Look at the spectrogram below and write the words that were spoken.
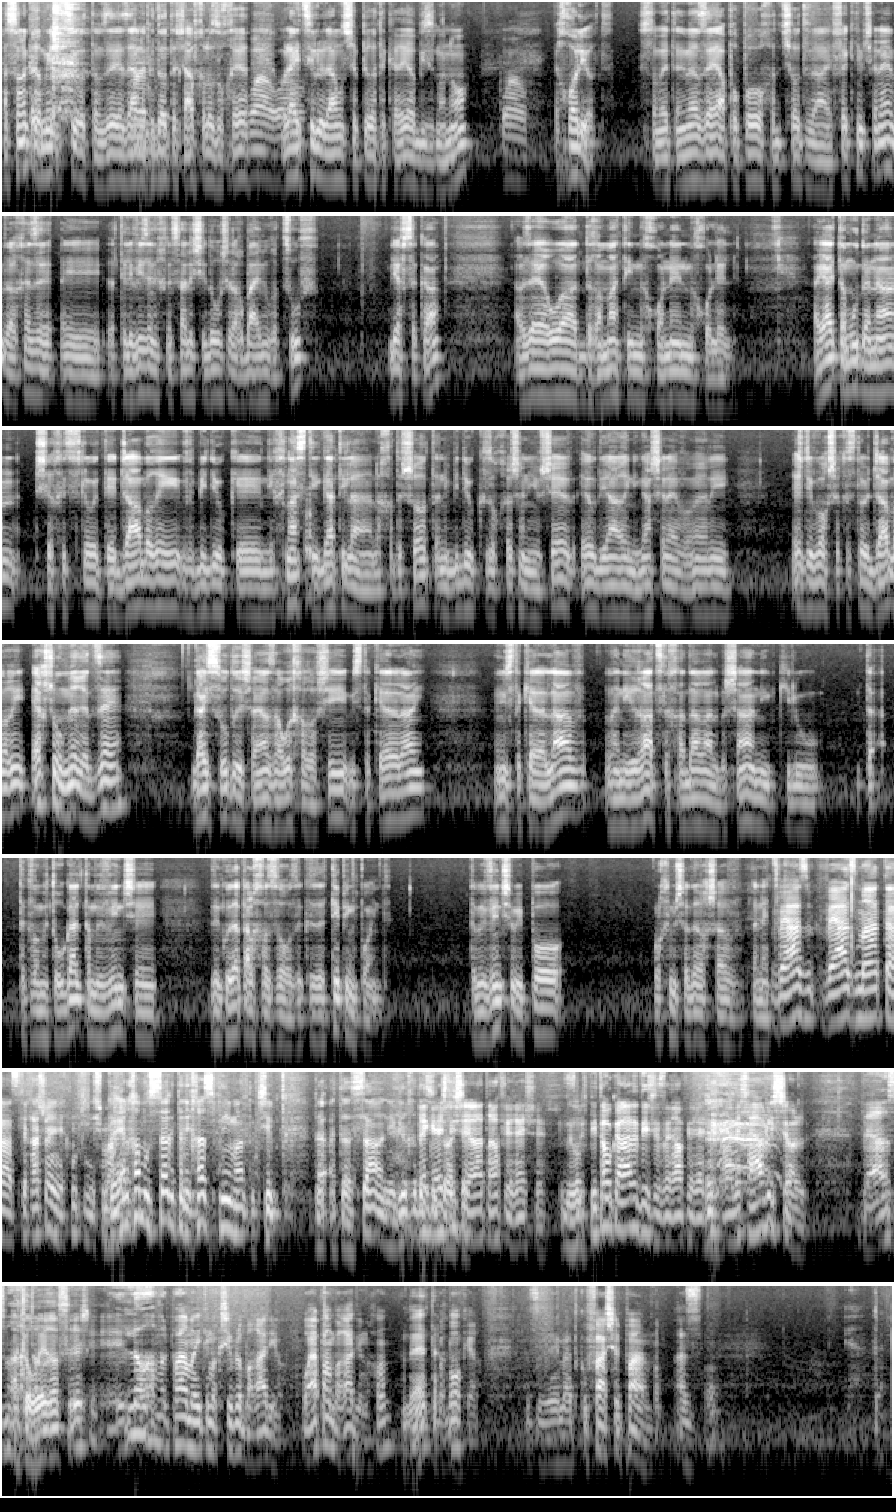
אסון הכרמל הציעו אותם, זה, זה אנקדוטה שאף אחד לא זוכר. וואו. אולי הצילו לעמוס שפירו את הקריירה בזמנו. וואו. יכול להיות. זאת אומרת, אני אומר, זה אפרופו חדשות והאפקטים שלהם, ואחרי זה אה, הטלוויזיה נכנסה לשידור של ארבעה ימים רצוף, בלי הפסקה, אבל זה היה אירוע דרמטי, מכונן, מחולל. היה את עמוד ענן שחיסלו את אה, ג'אברי, ובדיוק אה, נכנסתי, הגעתי לחדשות, אני בדיוק זוכר שאני יושב, אהוד יערי ניגש אליי ואומר לי, יש דיווח שחיסלו את ג'אברי. איך שהוא אומר את זה, גיא סודרי, שהיה אז העורך הראשי, מסתכל עליי, אני מסתכל עליו, ואני רץ לחדר ההלבשה, אני כאילו... אתה, אתה כבר מתורגל, אתה מבין שזה נקודת אל-חזור, זה כזה tipping point. אתה מבין שמפה הולכים לשדר עכשיו לנצח. ואז, ואז מה אתה, סליחה שאני נשמע... ואין לך מושג, אתה נכנס פנימה, תקשיב, אתה, אתה עשה, אני אגיד לך את רגע, יש לי הסיטואציה. שאלת רפי רשף. פתאום קלטתי שזה רפי רשף, אבל אני חייב לשאול. ואז מה אתה רואה רפי רשף? אה, לא, אבל פעם הייתי מקשיב לו ברדיו. הוא היה פעם ברדיו, נכון? בטח. בבוקר. זה מהתקופה של פעם. אז...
